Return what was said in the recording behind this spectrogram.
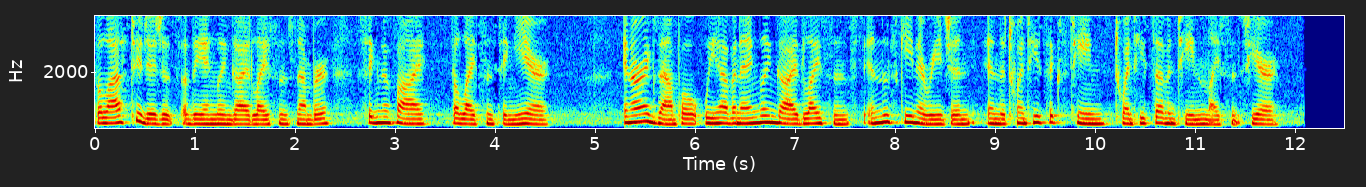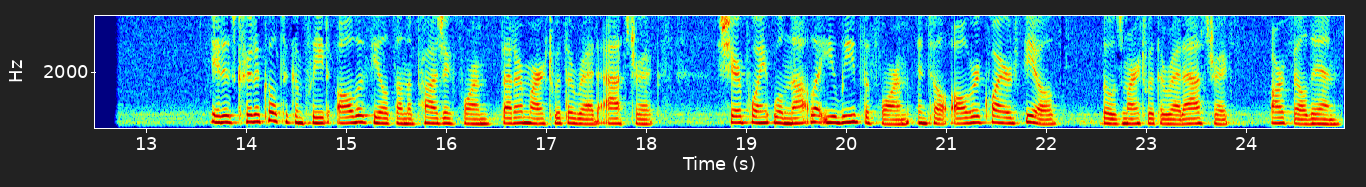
The last two digits of the angling guide license number signify the licensing year. In our example, we have an angling guide licensed in the Skeena region in the 2016 2017 license year. It is critical to complete all the fields on the project form that are marked with a red asterisk. SharePoint will not let you leave the form until all required fields, those marked with a red asterisk, are filled in.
